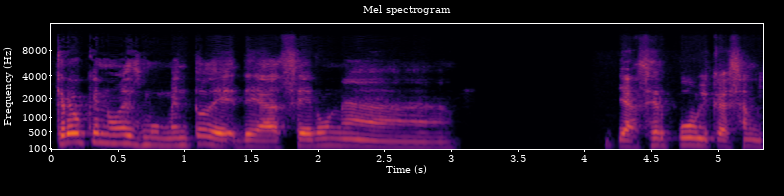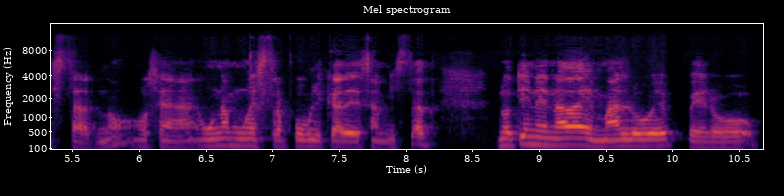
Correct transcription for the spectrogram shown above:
creo que no es momento de, hacer una de hacer pública esa amistad, ¿no? O sea, una muestra pública de esa amistad. No tiene nada de malo, eh, pero,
